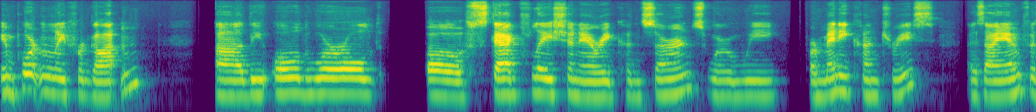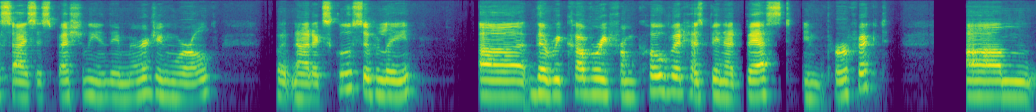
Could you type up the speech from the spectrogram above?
importantly forgotten. Uh, the old world of stagflationary concerns, where we, for many countries, as I emphasize, especially in the emerging world, but not exclusively. Uh, the recovery from COVID has been at best imperfect. Um,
